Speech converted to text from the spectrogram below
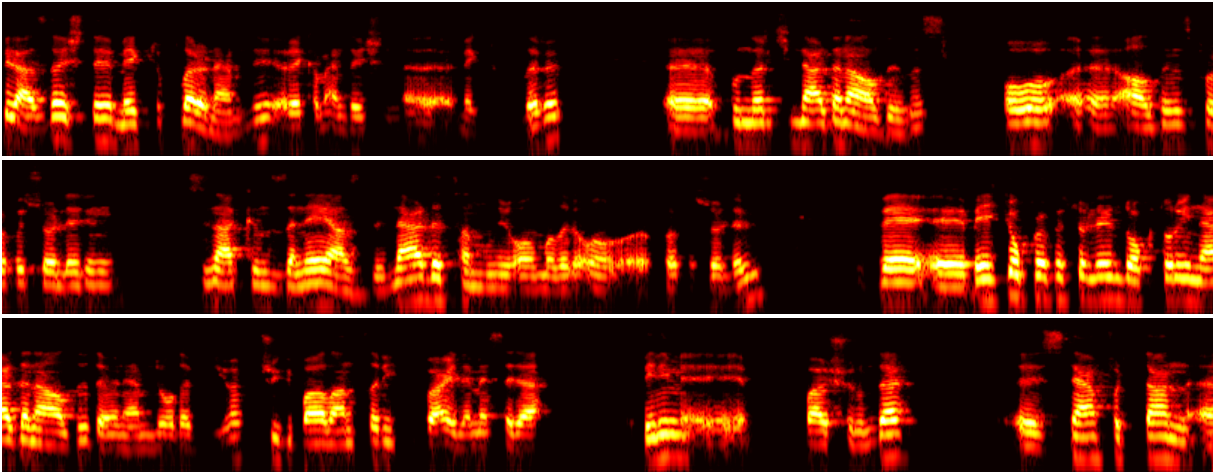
biraz da işte mektuplar önemli, recommendation mektupları. Bunları kimlerden aldığınız, o aldığınız profesörlerin sizin hakkınızda ne yazdığı, nerede tanınıyor olmaları o profesörlerin ve e, belki o profesörlerin doktorayı nereden aldığı da önemli olabiliyor. Çünkü bağlantıları itibariyle mesela benim e, başvurumda e, Stanford'dan e,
